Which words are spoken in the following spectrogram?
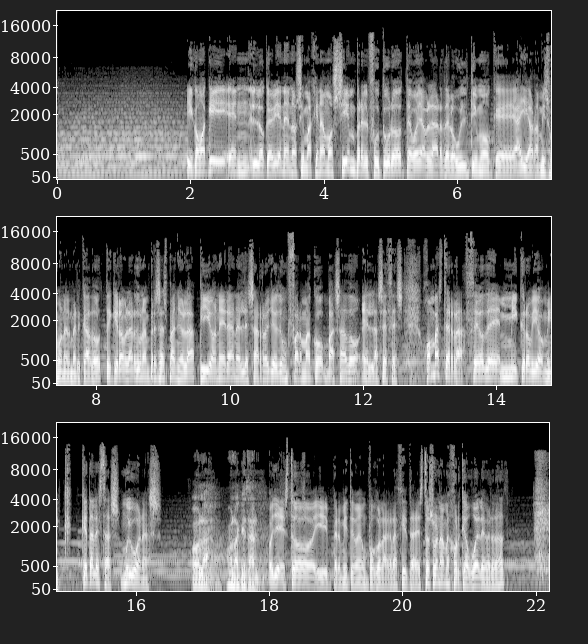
Y como aquí en lo que viene nos imaginamos siempre el futuro, te voy a hablar de lo último que hay ahora mismo en el mercado. Te quiero hablar de una empresa española pionera en el desarrollo de un fármaco basado en las heces. Juan Basterra, CEO de Microbiomic. ¿Qué tal estás? Muy buenas. Hola, hola, ¿qué tal? Oye, esto, y permíteme un poco la gracieta, esto suena mejor que huele, ¿verdad?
